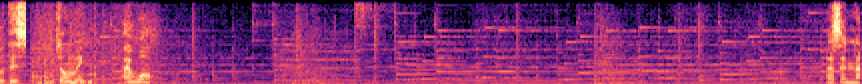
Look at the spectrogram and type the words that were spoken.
So this. Don't make me. I won't. As a.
